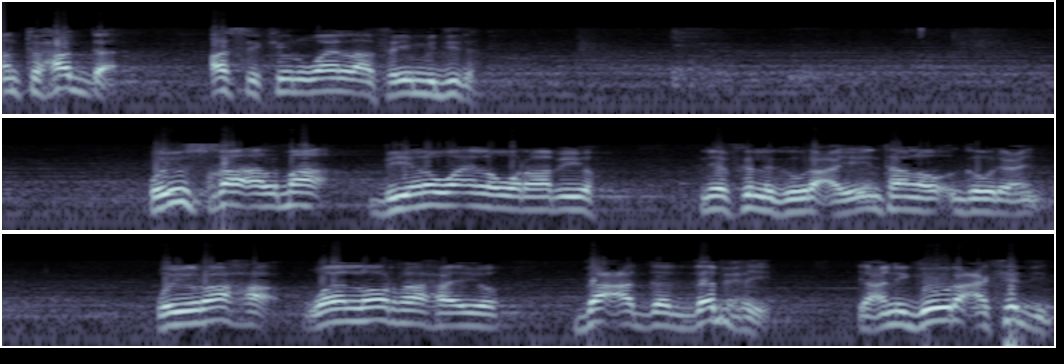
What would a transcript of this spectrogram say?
an tuxadda asikiinu waa in la afeeyo midida wa yusqaa almaa biyana waa in la waraabiyo neefkan la gowracayo intaan la gowracin wa yuraaxa waa in loo raaxeeyo bacda adabxi yacni gowraca kadib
